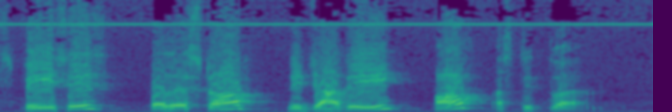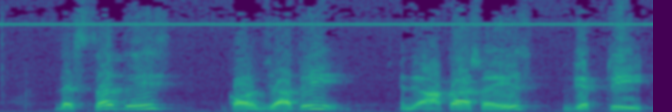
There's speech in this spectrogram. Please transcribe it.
space is possessed of the jati of astitva. That sat is called jati and the akasha is vyakti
